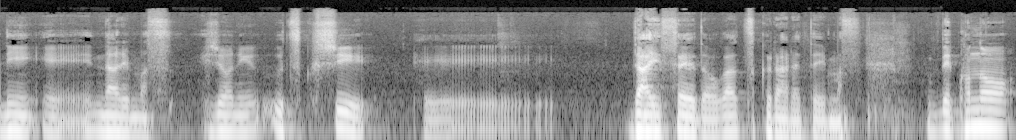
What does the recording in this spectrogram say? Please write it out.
になります。非常に美しい大聖堂が作られています。でこの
